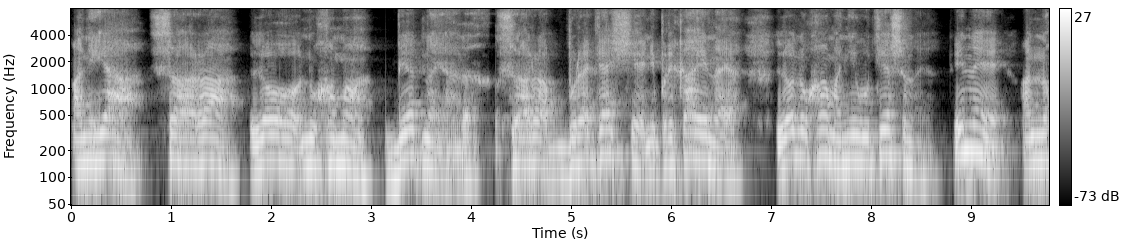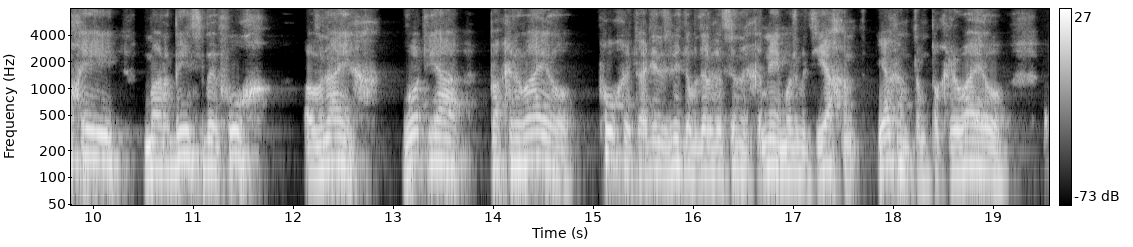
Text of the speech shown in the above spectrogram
Ания, Саара, Ло Нухама, бедная, Саара, бродящая, неприкаянная, Ло Нухама, неутешенная. Ине, Аннухи, Марбиц, Бефух, Внаих. Вот я покрываю пух – это один из видов драгоценных камней, может быть, яхант. Яхантом покрываю э,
